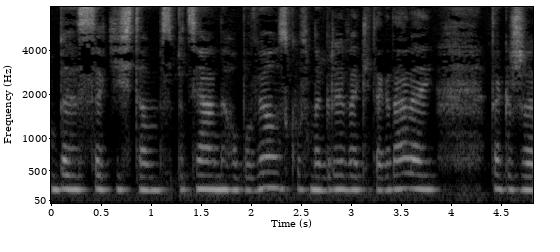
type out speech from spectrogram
bez jakichś tam specjalnych obowiązków, nagrywek i tak dalej. Także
